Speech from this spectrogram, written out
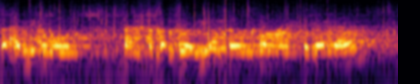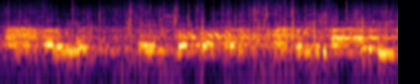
So heading towards fence number three, uphill climb to get there. And the leader is Rock Doctor. And Richard Patrick, who's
